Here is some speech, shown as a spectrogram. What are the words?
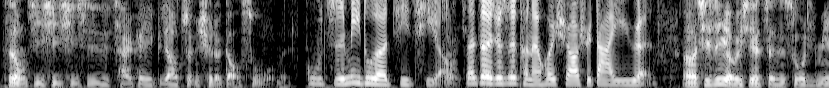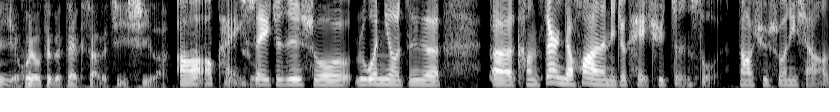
这种机器其实才可以比较准确的告诉我们。骨质密度的机器哦，那这个就是可能会需要去大医院呃，其实有一些诊所里面也会有这个 DEXA 的机器啦。哦对，OK，所以就是说，如果你有这个呃 concern 的话呢，你就可以去诊所，然后去说你想要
